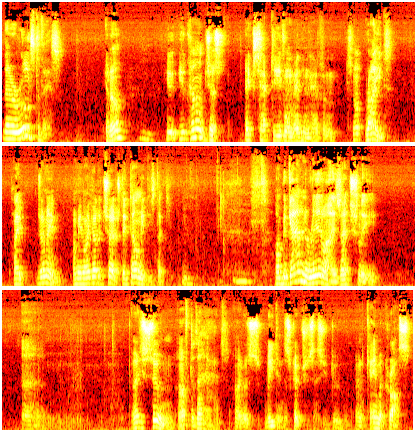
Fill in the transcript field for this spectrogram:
there are rules to this. You know? Mm. You, you can't just accept evil men in heaven. It's not right. I, do you know what I mean? I mean, I go to church, they tell me these things. Mm. I began to realize actually um, very soon after that, I was reading the scriptures as you do and came across,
